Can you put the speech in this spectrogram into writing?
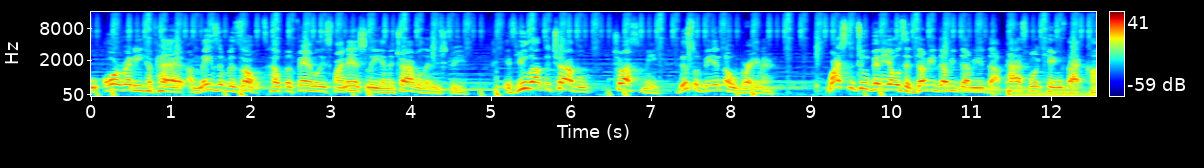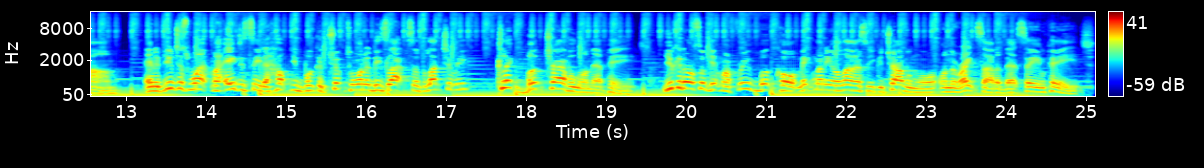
who already have had amazing results helping families financially in the travel industry. If you love to travel, trust me, this will be a no-brainer. Watch the two videos at www.passportkings.com. And if you just want my agency to help you book a trip to one of these laps of luxury, click book travel on that page. You can also get my free book called Make Money Online so you can travel more on the right side of that same page.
